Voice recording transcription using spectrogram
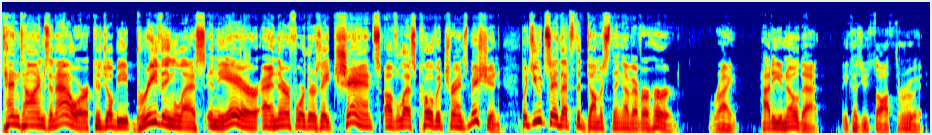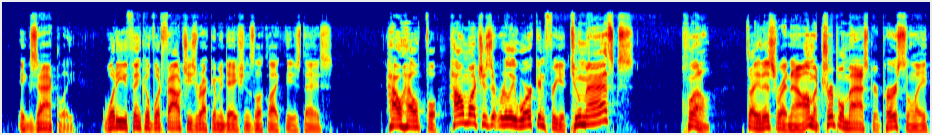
10 times an hour because you'll be breathing less in the air and therefore there's a chance of less COVID transmission. But you'd say that's the dumbest thing I've ever heard. Right. How do you know that? Because you thought through it. Exactly. What do you think of what Fauci's recommendations look like these days? How helpful? How much is it really working for you? Two masks? Well, I'll tell you this right now. I'm a triple masker personally.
